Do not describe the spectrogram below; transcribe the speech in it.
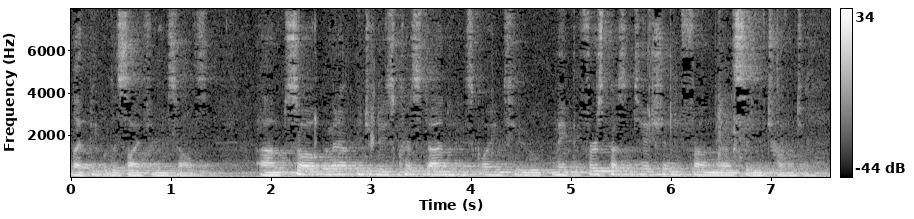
let people decide for themselves. Um, so I'm going to introduce Chris Dunn, who's going to make the first presentation from the City of Toronto.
